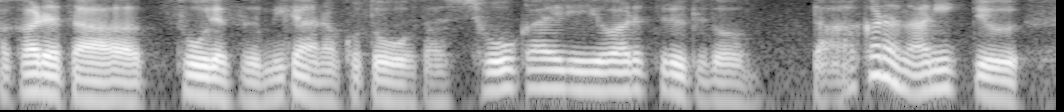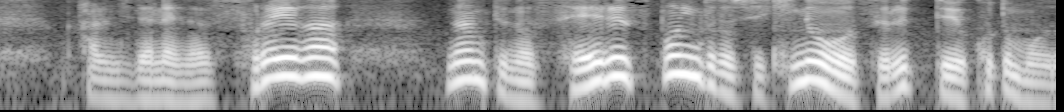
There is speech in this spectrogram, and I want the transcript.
書かれたそうですみたいなことをさ、紹介で言われてるけど、だから何っていう感じでね、それが、なんていうの、セールスポイントとして機能するっていうことも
